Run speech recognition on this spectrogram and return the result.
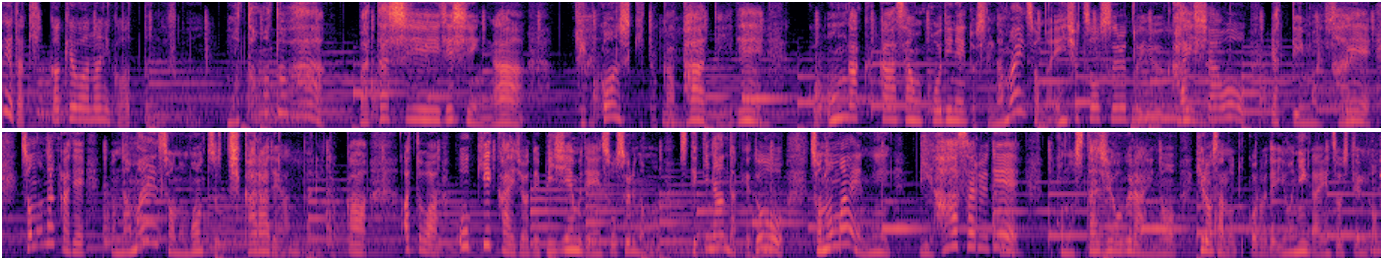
上げたきっかけは何かあったんですか？もともとは私自身が結婚式とかうんパーティーでこう音楽家さんをコーディネートして生演奏の演出をするという会社をやっていまして、はい。その中で生演奏の持つ力であったりとか、あとは大きい会場で BGM で演奏するのも素敵なんだけど、その前にリハーサルでこのスタジオぐらいの広さのところで4人が演奏してるのをうん。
